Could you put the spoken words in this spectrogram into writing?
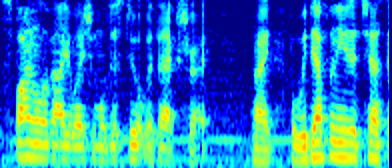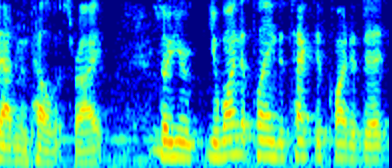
spinal evaluation. We'll just do it with X-ray, right? But we definitely need a chest, abdomen, pelvis, right? So you you wind up playing detective quite a bit,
